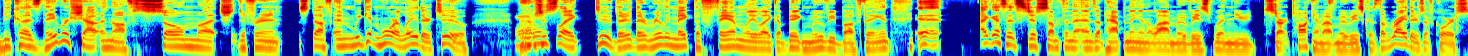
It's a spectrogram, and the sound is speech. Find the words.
because they were shouting off so much different stuff and we get more later too but i was Mhm. just like dude they they really make the family like a big movie buff thing and eh, i guess it's just something that ends up happening in a lot of movies when you start talking about movies because the writers of course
